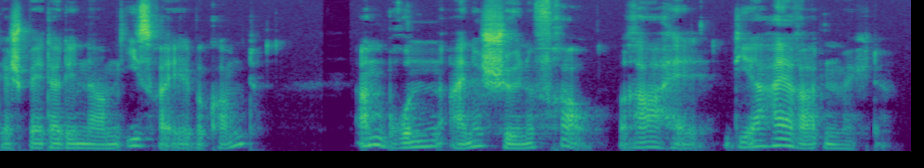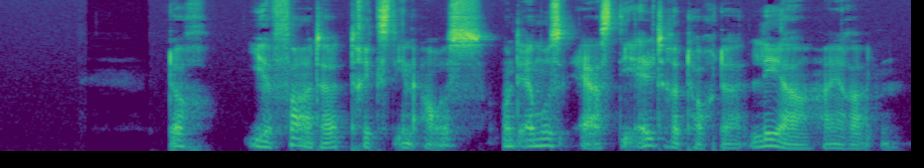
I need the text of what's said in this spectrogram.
der später den Namen Israel bekommt, am Brunnen eine schöne Frau, Rahel, die er heiraten möchte. Doch ihr Vater trickst ihn aus und er muss erst die ältere Tochter Lea heiraten.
